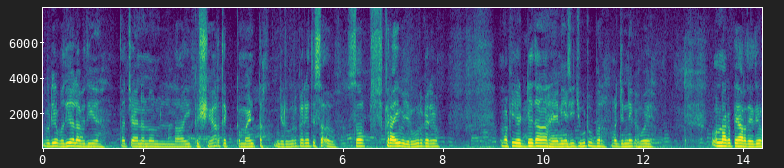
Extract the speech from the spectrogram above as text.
ਵੀਡੀਓ ਵਧੀਆ ਲੱਗਦੀ ਹੈ ਤਾਂ ਚੈਨਲ ਨੂੰ ਲਾਈਕ, ਸ਼ੇਅਰ ਤੇ ਕਮੈਂਟ ਜ਼ਰੂਰ ਕਰਿਓ ਤੇ ਸਬਸਕ੍ਰਾਈਬ ਜ਼ਰੂਰ ਕਰਿਓ। ਬਾਕੀ ਐਡੇ ਤਾਂ ਹੈ ਨਹੀਂ ਅਸੀਂ ਯੂਟਿਊਬਰ, ਬਸ ਜਿੰਨੇ ਕੁ ਹੋਏ, ਉਹਨਾਂ ਕੁ ਪਿਆਰ ਦੇ ਦਿਓ।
